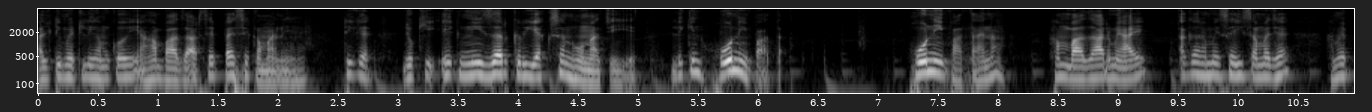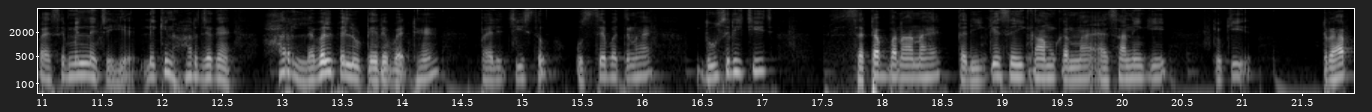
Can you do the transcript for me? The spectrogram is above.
अल्टीमेटली हमको यहाँ बाज़ार से पैसे कमाने हैं, ठीक है? जो कि एक नीजर्क रिएक्शन होना चाहिए, लेकिन हो नहीं पाता। हो नहीं पाता है ना। हम बाज़ार में आए, अगर हमें सही समझ है, हमें पैसे मिलने चाहिए, लेकिन हर जगह, हर लेवल पे लुटेरे बैठे हैं। पहली चीज़ तो उससे बचना है। दूसरी चीज़ सेटअप बनाना है, तरीके से ही काम करना है, ऐसा नहीं कि, क्योंकि ट्रैप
